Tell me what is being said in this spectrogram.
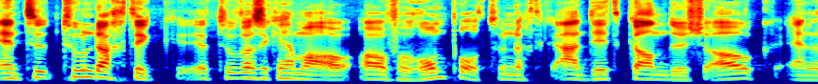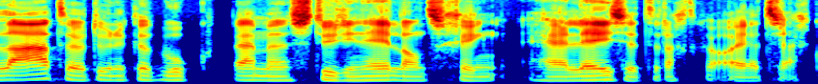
En to- toen dacht ik, eh, toen was ik helemaal overrompeld. Toen dacht ik, ah, dit kan dus ook. En later, toen ik dat boek bij mijn studie Nederlands ging herlezen, toen dacht ik, oh ja, het is eigenlijk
